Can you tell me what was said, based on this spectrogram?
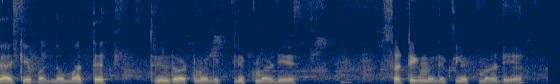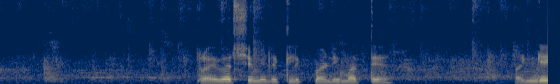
ಬ್ಯಾಕಿಗೆ ಬಂದು ಮತ್ತೆ ತ್ರೀ ಡಾಟ್ ಮೇಲೆ ಕ್ಲಿಕ್ ಮಾಡಿ ಸೆಟ್ಟಿಂಗ್ ಮೇಲೆ ಕ್ಲಿಕ್ ಮಾಡಿ ಪ್ರೈವರ್ಸಿ ಮೇಲೆ ಕ್ಲಿಕ್ ಮಾಡಿ, ಮತ್ತೆ ಹಂಗೆ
